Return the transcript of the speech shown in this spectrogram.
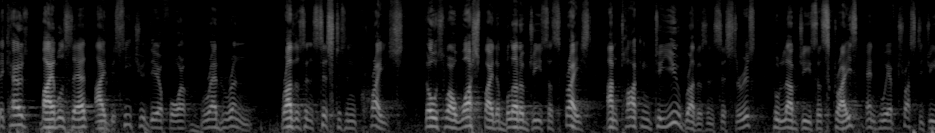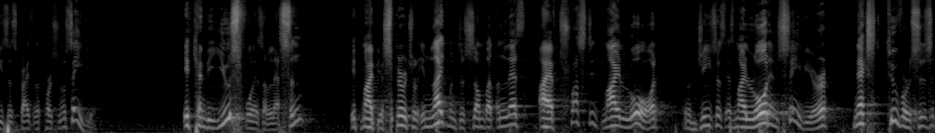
Because Bible says, I beseech you therefore, brethren, brothers and sisters in Christ, those who are washed by the blood of Jesus Christ. I'm talking to you, brothers and sisters, who love Jesus Christ and who have trusted Jesus Christ as a personal Savior. It can be useful as a lesson. It might be a spiritual enlightenment to some, but unless I have trusted my Lord, Jesus as my Lord and Savior, next two verses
